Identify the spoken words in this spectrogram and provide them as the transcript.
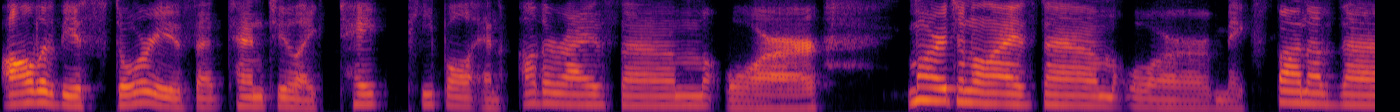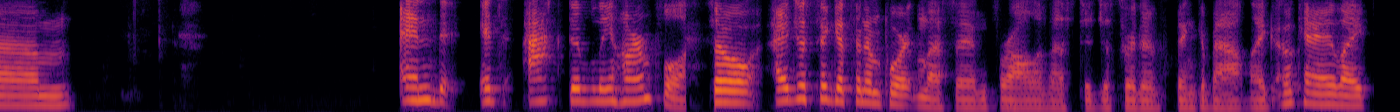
all of these stories that tend to like take people and otherize them or marginalize them or make fun of them and it's actively harmful. So I just think it's an important lesson for all of us to just sort of think about like, okay, like,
